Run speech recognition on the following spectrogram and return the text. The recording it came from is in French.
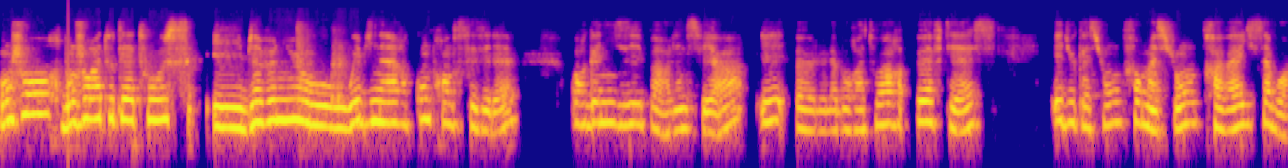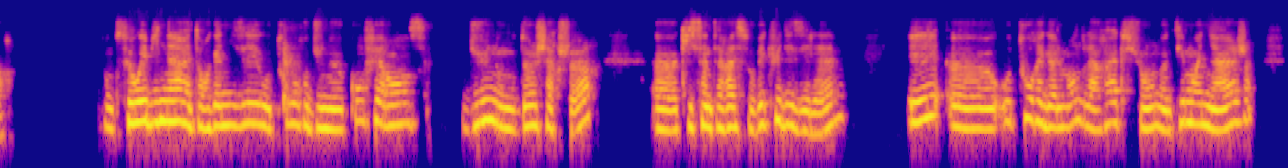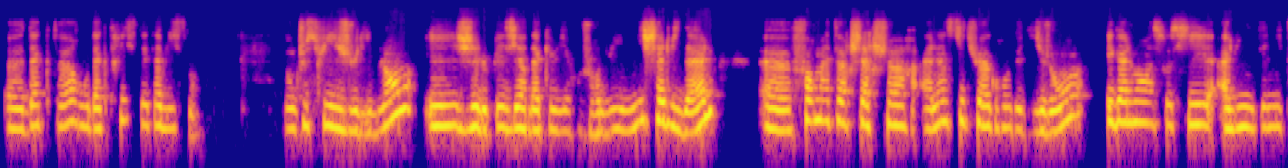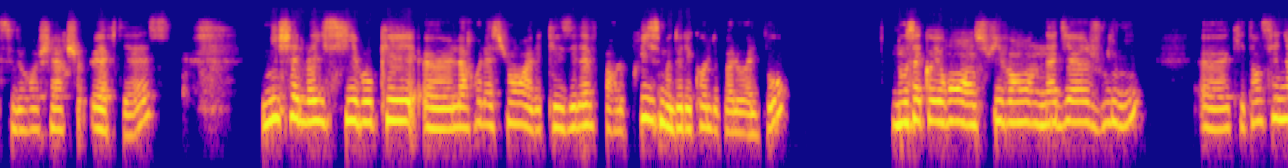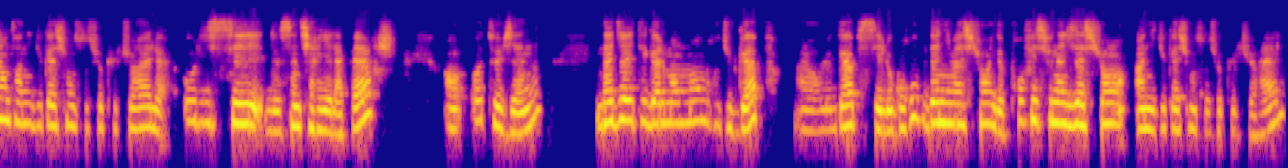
Bonjour, bonjour à toutes et à tous et bienvenue au webinaire Comprendre ses élèves organisé par l'ENSFEA et euh, le laboratoire EFTS, Éducation, Formation, Travail, Savoir. Ce webinaire est organisé autour d'une conférence d'une ou d'un chercheur euh, qui s'intéresse au vécu des élèves et euh, autour également de la réaction d'un témoignage d'acteurs ou d'actrices d'établissement. Donc, je suis Julie Blanc et j'ai le plaisir d'accueillir aujourd'hui Michel Vidal, euh, formateur-chercheur à l'Institut Agro de Dijon, également associé à l'unité mixte de recherche EFTS. Michel va ici évoquer euh, la relation avec les élèves par le prisme de l'école de Palo Alto. Nous accueillerons en suivant Nadia Jouini, euh, qui est enseignante en éducation socioculturelle au lycée de Saint-Thierry-la-Perche, en Haute-Vienne. Nadia est également membre du GAP. Alors, le GAP, c'est le groupe d'animation et de professionnalisation en éducation socioculturelle.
